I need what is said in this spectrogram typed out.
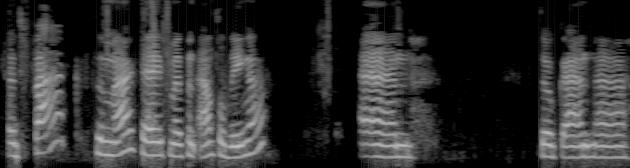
het vaak te maken heeft met een aantal dingen. En ook aan, uh,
